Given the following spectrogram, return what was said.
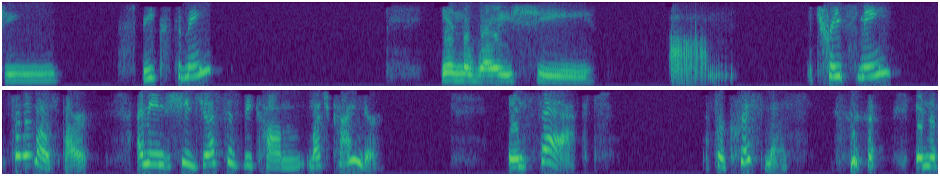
she speaks to me, in the way she um, treats me, for the most part. I mean, she just has become much kinder. In fact, for Christmas, in the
